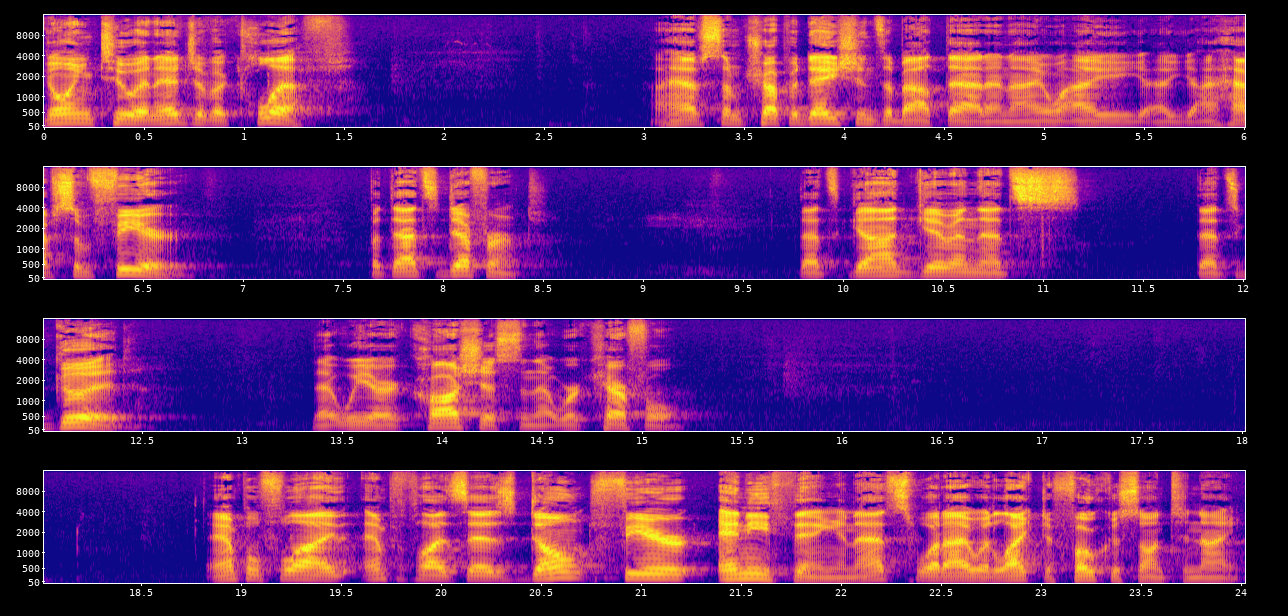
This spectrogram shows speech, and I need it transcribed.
going to an edge of a cliff, I have some trepidations about that and I, I, I have some fear. But that's different. That's God given, that's, that's good that we are cautious and that we're careful. Amplified, Amplified says, Don't fear anything. And that's what I would like to focus on tonight.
